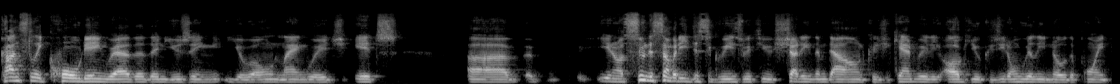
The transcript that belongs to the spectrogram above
constantly quoting rather than using your own language. It's uh, you know, as soon as somebody disagrees with you, shutting them down because you can't really argue because you don't really know the point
